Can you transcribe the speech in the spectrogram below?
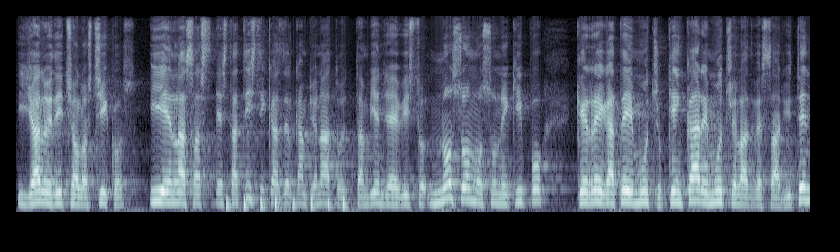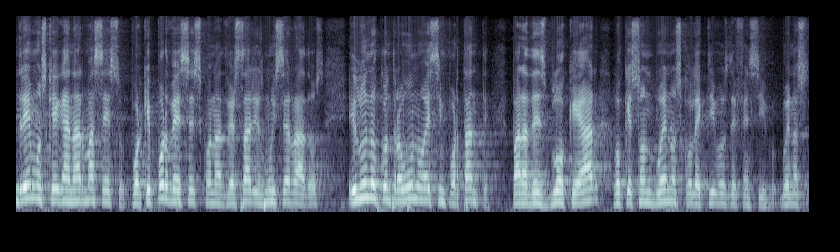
y ya lo he dicho a los chicos, y en las estadísticas del campeonato también ya he visto, no somos un equipo que regatee mucho, que encare mucho el adversario. Y tendremos que ganar más eso, porque por veces con adversarios muy cerrados, el uno contra uno es importante para desbloquear lo que son buenos colectivos defensivos, buenos,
